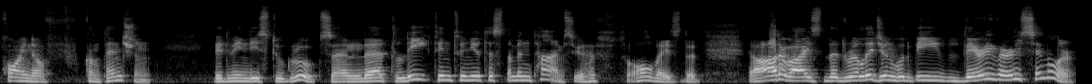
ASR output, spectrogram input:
point of contention between these two groups, and that leaked into New Testament times. You have always that. otherwise, that religion would be very, very similar.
